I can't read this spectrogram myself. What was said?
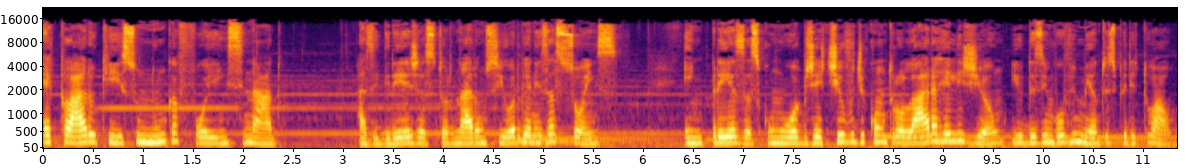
É claro que isso nunca foi ensinado. As igrejas tornaram-se organizações, empresas com o objetivo de controlar a religião e o desenvolvimento espiritual,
